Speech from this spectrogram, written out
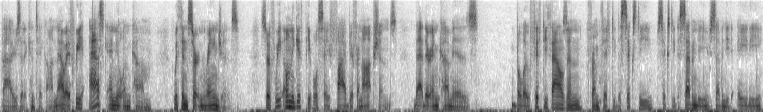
values that it can take on. Now, if we ask annual income within certain ranges, so if we only give people, say, five different options, that their income is below 50,000, from 50 to 60, 60 to 70, 70 to 80,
